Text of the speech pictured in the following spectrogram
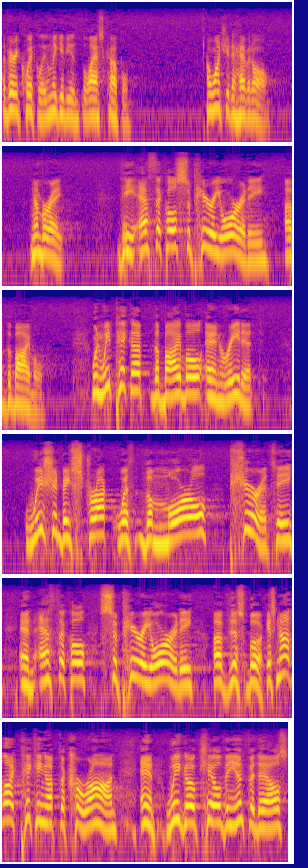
Uh, very quickly, let me give you the last couple. I want you to have it all. Number eight the ethical superiority of the Bible. When we pick up the Bible and read it, we should be struck with the moral purity and ethical superiority of this book. It's not like picking up the Quran and we go kill the infidels,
